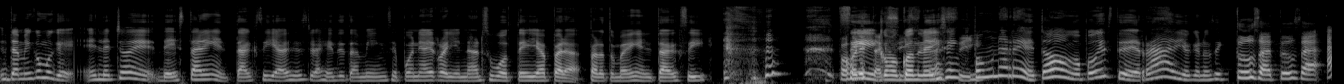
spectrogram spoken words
Y también como que el hecho de, de estar en el taxi, a veces la gente también se pone a rellenar su botella para, para tomar en el taxi. Pobre sí, como cuando le dicen, sí. pon una reggaetón o pon este de radio, que no sé. Tusa, tusa. ¡Ah!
